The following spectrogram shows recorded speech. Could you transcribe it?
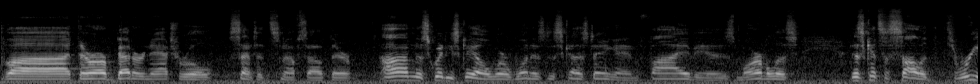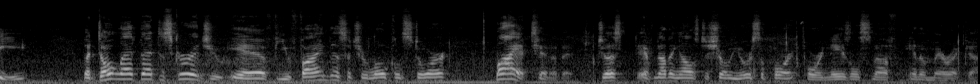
But there are better natural scented snuffs out there on the Squinty scale where one is disgusting and five is marvelous. This gets a solid three, but don't let that discourage you. If you find this at your local store, buy a tin of it. Just, if nothing else, to show your support for nasal snuff in America.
